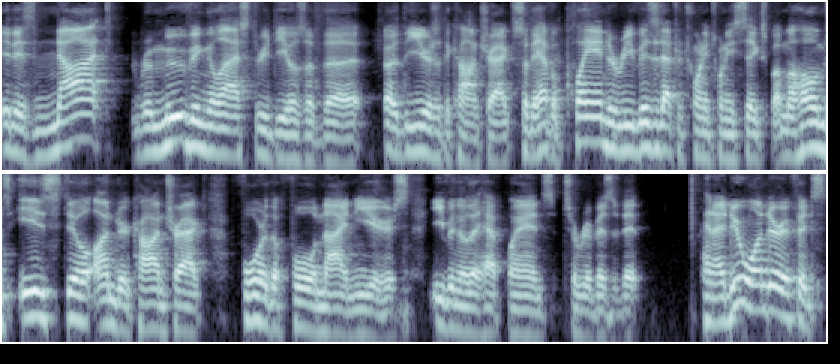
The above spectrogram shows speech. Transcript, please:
it is not removing the last three deals of the the years of the contract. So they have a plan to revisit after 2026, but Mahomes is still under contract for the full nine years, even though they have plans to revisit it. And I do wonder if it's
